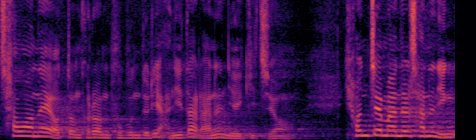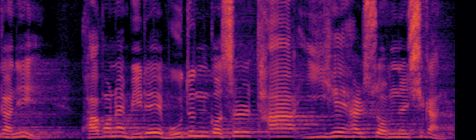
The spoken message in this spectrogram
차원의 어떤 그런 부분들이 아니다라는 얘기죠. 현재만을 사는 인간이 과거나 미래의 모든 것을 다 이해할 수 없는 시간,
